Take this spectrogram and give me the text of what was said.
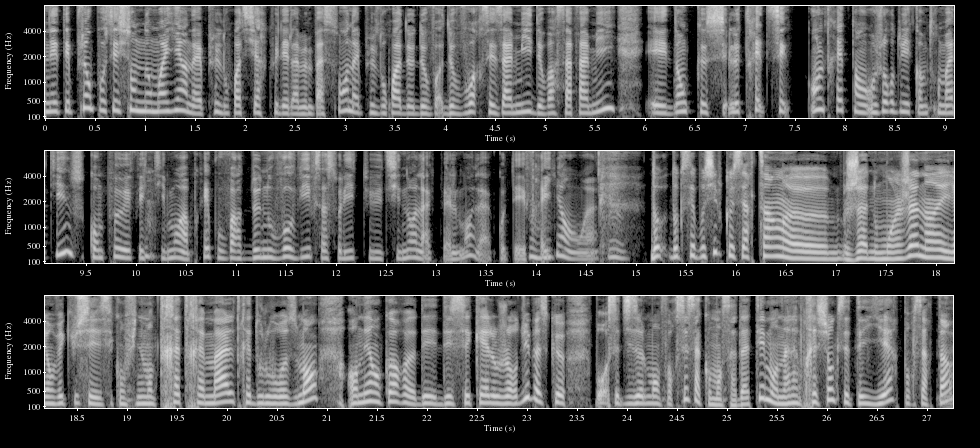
n'était plus en possession de nos moyens, on n'avait plus le droit de circuler de la même façon, on n'avait plus le droit de, voir ses amis, de voir sa famille, et donc le trait, c'est en le traitant aujourd'hui comme traumatisme qu'on peut effectivement après pouvoir de nouveau vivre sa solitude. Sinon, actuellement, là, côté mmh effrayant. Hein. Mmh. Donc c'est possible que certains, euh, jeunes ou moins jeunes, hein, ayant vécu ces, confinements très très mal, très douloureusement, en aient encore euh, des, séquelles aujourd'hui parce que bon, cet isolement forcé, ça commence à dater, mais on a l'impression que c'était hier pour certains.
